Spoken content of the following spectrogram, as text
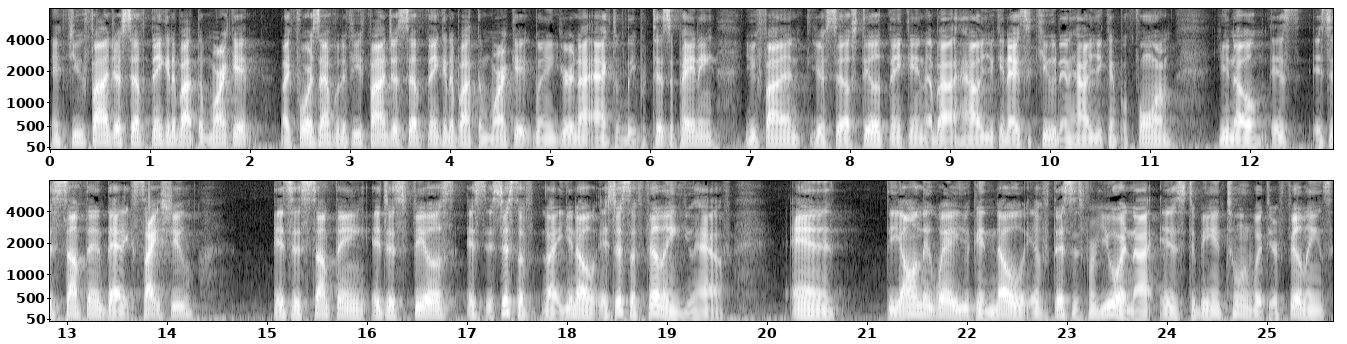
If you find yourself thinking about the market, like for example, if you find yourself thinking about the market when you're not actively participating, you find yourself still thinking about how you can execute and how you can perform, you know, it's it's just something that excites you. It's just something it just feels it's it's just a like, you know, it's just a feeling you have. And the only way you can know if this is for you or not is to be in tune with your feelings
